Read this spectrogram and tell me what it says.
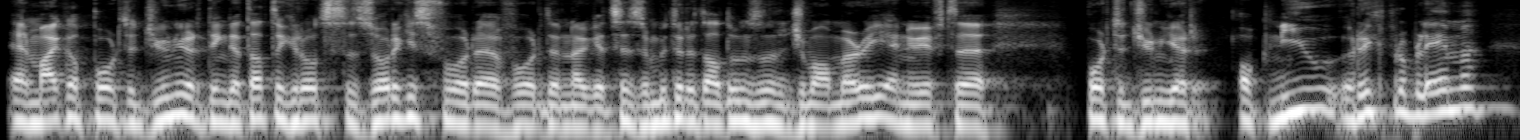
En Michael Porter Jr., ik denk dat dat de grootste zorg is voor, eh, voor de Nuggets. Ze moeten het al doen zonder Jamal Murray. En nu heeft eh, Porter Jr. opnieuw rugproblemen.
